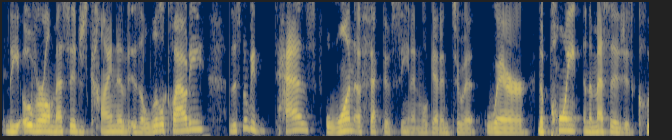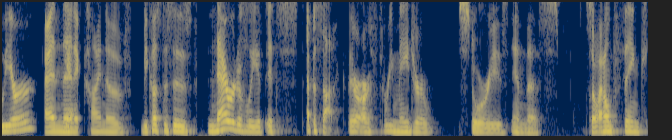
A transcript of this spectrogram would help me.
the overall message kind of is a little cloudy. This movie has one effective scene and we'll get into it where the point and the message is clearer and then Yeah. it kind of because this is narratively it's episodic. There are three major stories in this. So I don't think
